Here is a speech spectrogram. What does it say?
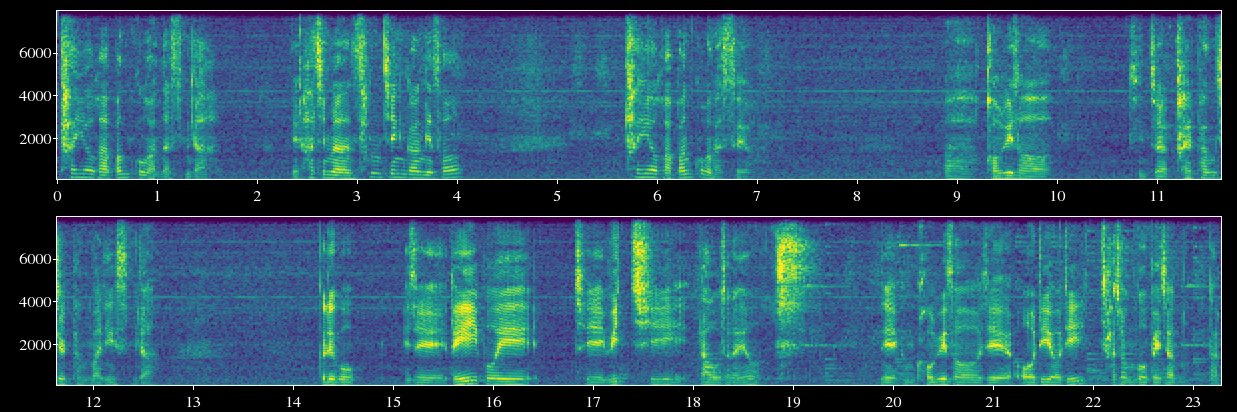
타이어가 빵꾸가 안 났습니다. 네, 하지만 섬진강에서 타이어가 빵꾸가 났어요. 아, 거기서 진짜 갈팡질팡 많이 했습니다. 그리고 이제 네이버에 제 위치 나오잖아요. 네, 그럼 거기서 이제 어디 어디 자전거 매장 딱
